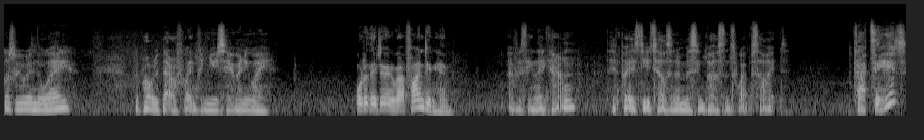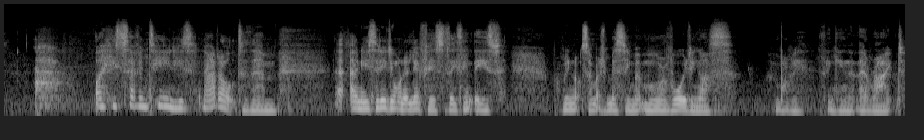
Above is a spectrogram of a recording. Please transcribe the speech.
Because we were in the way. They're probably better off waiting for news here anyway. What are they doing about finding him? Everything they can. They've put his details in a missing persons website. That's it? Well, he's 17. He's an adult to them. And he said he didn't want to live here, so they think that he's probably not so much missing, but more avoiding us. I'm probably thinking that they're right.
